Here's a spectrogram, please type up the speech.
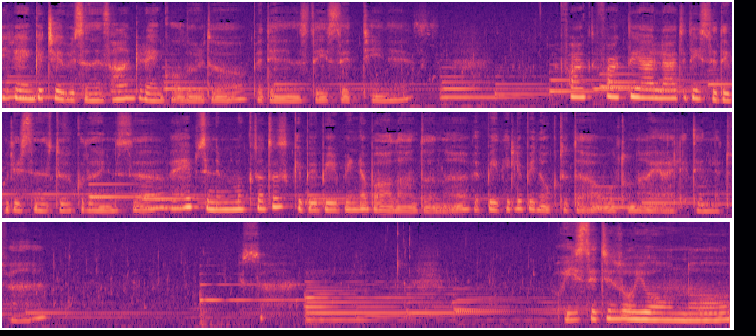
bir renge çevirseniz hangi renk olurdu bedeninizde hissettiğiniz? Farklı farklı yerlerde de hissedebilirsiniz duygularınızı ve hepsinin mıknatıs gibi birbirine bağlandığını ve belirli bir noktada olduğunu hayal edin lütfen. Güzel. O hissettiğiniz o yoğunluğu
